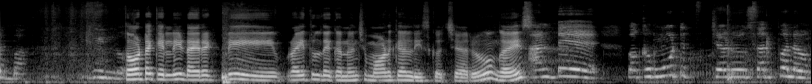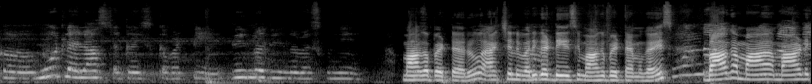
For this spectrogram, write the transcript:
డబ్బా. తోటకెళ్ళి డైరెక్ట్లీ రైతుల దగ్గర నుంచి మామిడికాయలు తీసుకొచ్చారు గైస్ అంటే ఒక మూట చెడు సరిపోలే ఒక మూటలో ఎలా వస్తాయి గైస్ కాబట్టి దీనిలో దీనిలో వేసుకుని. మాగ పెట్టారు యాక్చువల్లీ వరిగడ్డ వేసి మాగ పెట్టాము గైస్ బాగా మా మాడి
